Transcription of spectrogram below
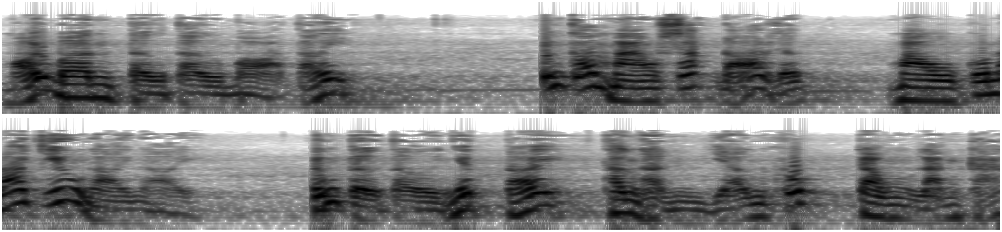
mỗi bên từ từ bò tới. Chúng có màu sắc đỏ rực, màu của nó chiếu ngời ngời. Chúng từ từ nhích tới, thân hình giận khúc trong lạnh cả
